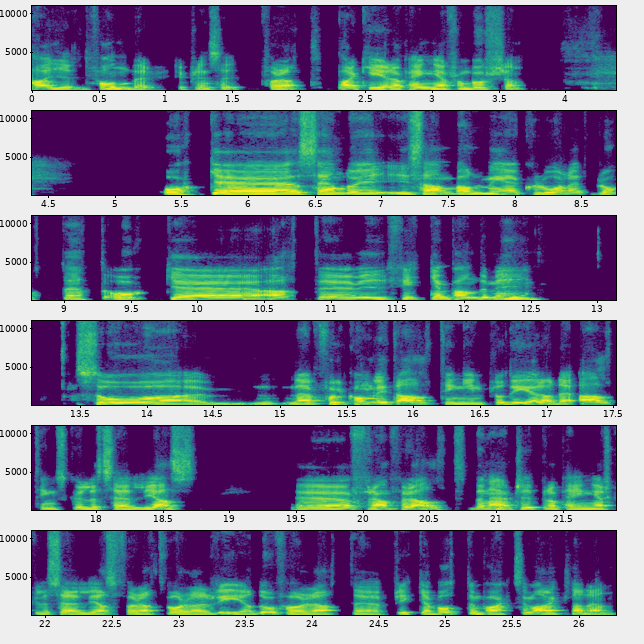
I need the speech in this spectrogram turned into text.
high yield-fonder i princip för att parkera pengar från börsen. Och eh, sen då i, i, samband med coronautbrottet och eh, att eh, vi fick en pandemi så eh, när fullkomligt allting imploderade, allting skulle säljas. Eh, framför allt den här typen av pengar skulle säljas för att vara redo för att eh, pricka botten på aktiemarknaden.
